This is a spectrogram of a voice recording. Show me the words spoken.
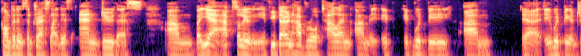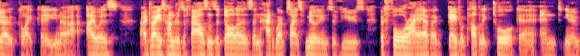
confidence to dress like this and do this. Um, but yeah, absolutely. If you don't have raw talent, um, it, it, it would be, um, yeah, it would be a joke. Like, uh, you know, I, I, was, I'd raised hundreds of thousands of dollars and had websites with millions of views before I ever gave a public talk and, uh, and you know,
